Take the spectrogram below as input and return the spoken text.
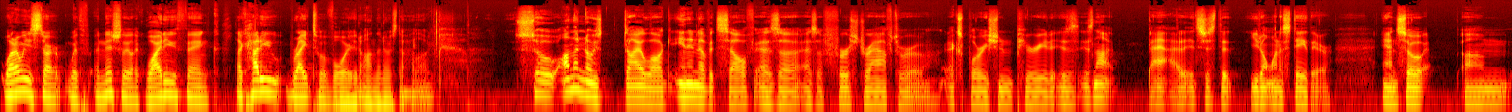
why don't we start with initially like why do you think like how do you write to avoid on the nose dialogue So on the nose dialogue in and of itself as a as a first draft or exploration period is is not bad. It's just that you don't want to stay there. And so um,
